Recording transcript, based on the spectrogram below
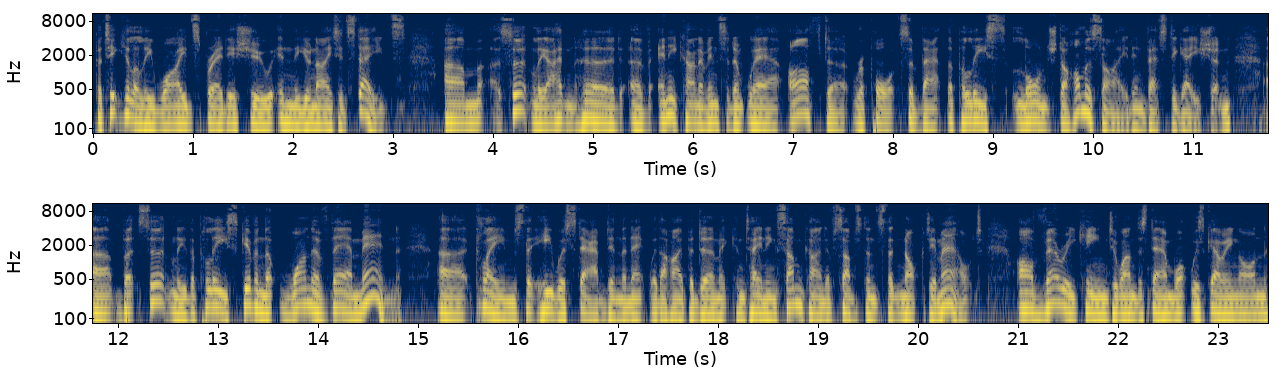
particularly widespread issue in the United States. Um, certainly, I hadn't heard of any kind of of incident where, after reports of that, the police launched a homicide investigation. Uh, but certainly the police, given that one of their men uh, claims that he was stabbed in the neck with a hypodermic containing some kind of substance that knocked him out, are very keen to understand what was going on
